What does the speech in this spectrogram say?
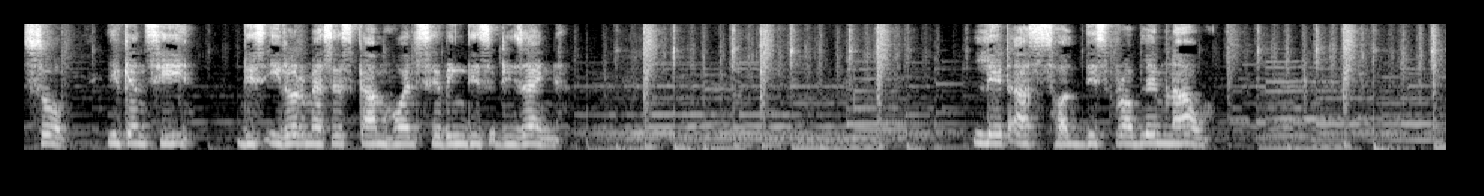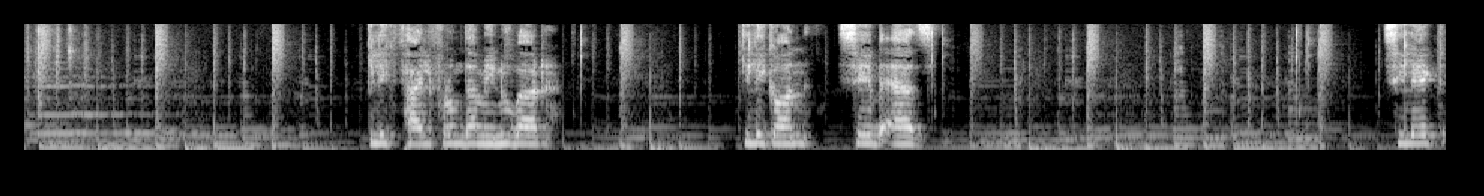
So you can see this error message come while saving this design. Let us solve this problem now. Click File from the menu bar. Click on Save As. Select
